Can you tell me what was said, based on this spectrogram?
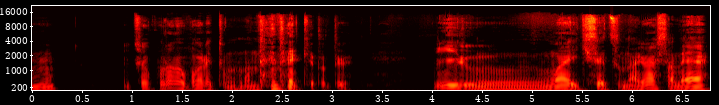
ん？一応これがバレても問題ないけどって。ビール、うまい季節になりましたね。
